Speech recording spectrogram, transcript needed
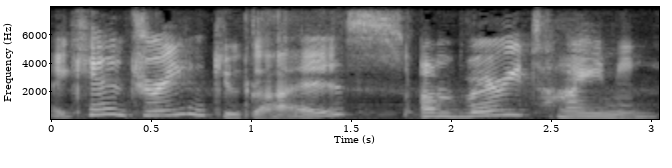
I can't drink, you guys. I'm very tiny.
